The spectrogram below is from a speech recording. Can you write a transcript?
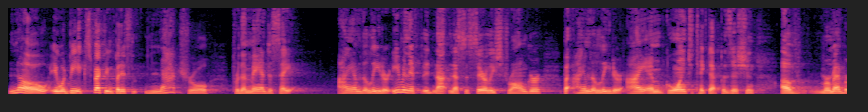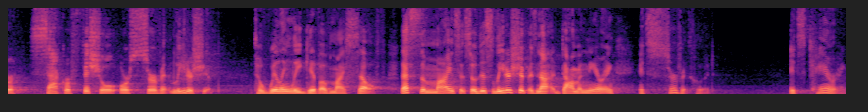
no, it would be expecting, but it's natural for the man to say, I am the leader, even if it's not necessarily stronger, but I am the leader. I am going to take that position of, remember, sacrificial or servant leadership to willingly give of myself. That's the mindset. So this leadership is not domineering, it's servanthood, it's caring.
